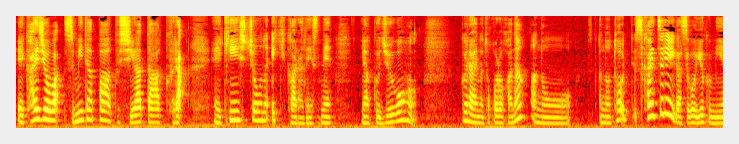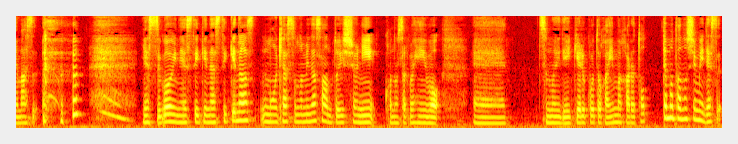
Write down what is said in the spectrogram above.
えー、会場は墨田パークシアタークラ、えー、錦糸町の駅からですね、約15分ぐらいのところかな。あのあのスカイツリーがすごいよく見えます。いやすごいね素敵な素敵なもうキャストの皆さんと一緒にこの作品を、えー、紡いでいけることが今からとっても楽しみです。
